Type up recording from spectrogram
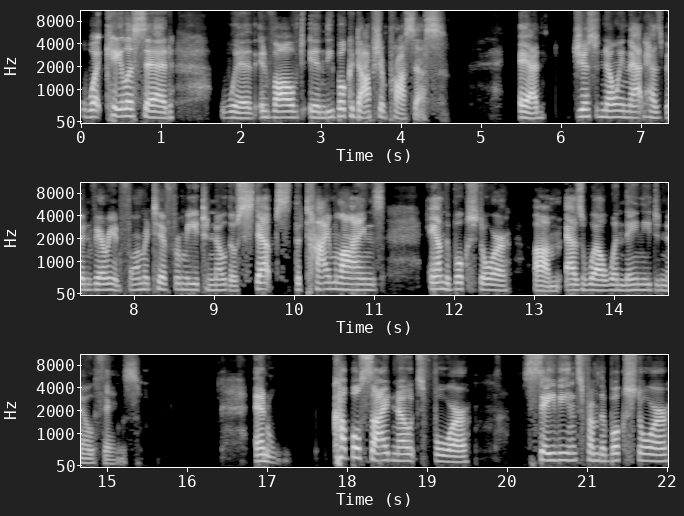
what Kayla said with involved in the book adoption process. And just knowing that has been very informative for me to know those steps, the timelines, and the bookstore um, as well when they need to know things. And couple side notes for savings from the bookstore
